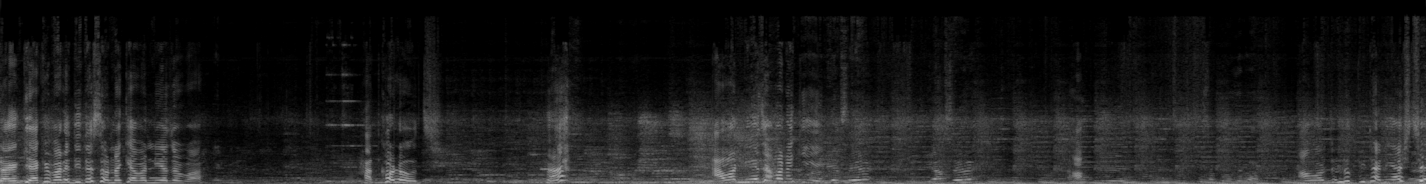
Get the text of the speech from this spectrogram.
টাকা কি একেবারে দিতেছ নাকি আবার নিয়ে যাবা? হাত খরচ? হ্যাঁ? আবার নিয়ে যাবা নাকি? আমার জন্য পিঠা নিয়ে আসছে।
